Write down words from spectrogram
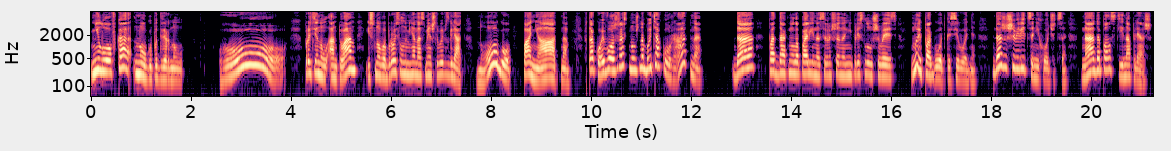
неловко ногу подвернул. о, -о, -о протянул Антуан и снова бросил на меня насмешливый взгляд. «Ногу? Понятно. В такой возраст нужно быть аккуратно». «Да», — поддакнула Полина, совершенно не прислушиваясь. «Ну и погодка сегодня. Даже шевелиться не хочется. Надо ползти на пляж.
